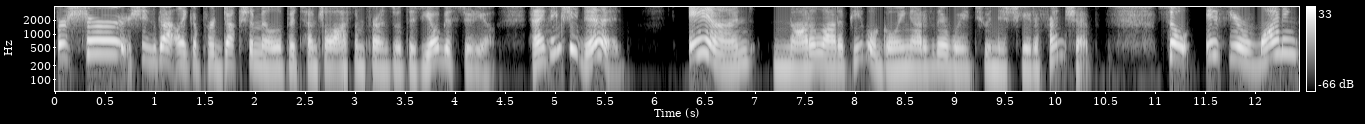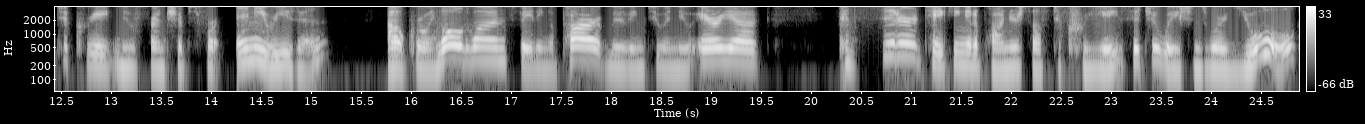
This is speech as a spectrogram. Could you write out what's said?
for sure, she's got like a production mill of potential awesome friends with this yoga studio. And I think she did. And not a lot of people going out of their way to initiate a friendship. So if you're wanting to create new friendships for any reason, outgrowing old ones, fading apart, moving to a new area, consider taking it upon yourself to create situations where you'll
